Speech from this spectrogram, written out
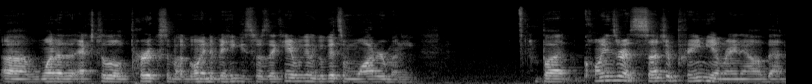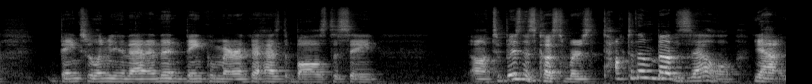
uh, one of the extra little perks about going to Vegas was like, hey, we're going to go get some water money. But coins are at such a premium right now that banks are limiting that, and then Bank of America has the balls to say uh, to business customers, talk to them about Zelle. Yeah,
